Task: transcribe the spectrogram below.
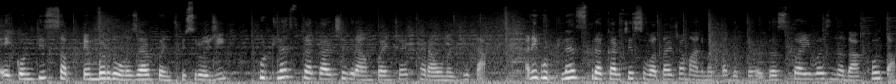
एकोणतीस सप्टेंबर दोन हजार पंचवीस रोजी कुठल्याच प्रकारचे ग्रामपंचायत ठराव न घेता आणि कुठल्याच प्रकारचे स्वतःच्या मालमत्ता दस्त- दस्तऐवज न दाखवता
